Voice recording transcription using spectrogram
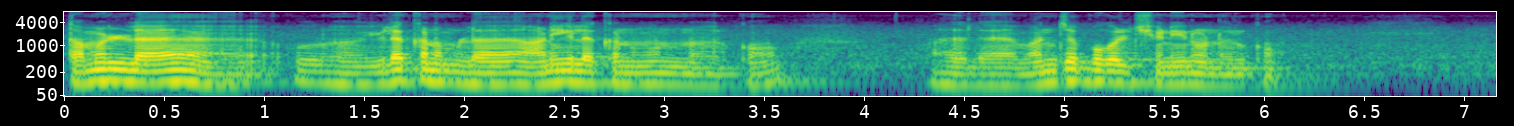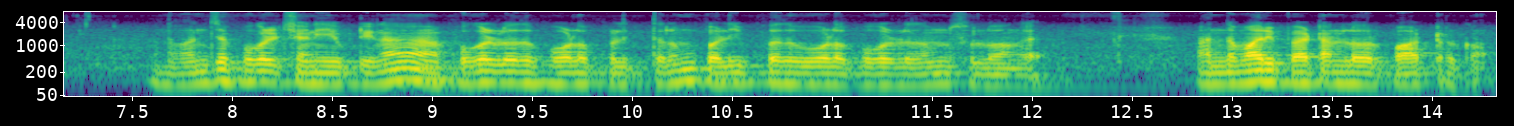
தமிழில் ஒரு இலக்கணமில் அணி இலக்கணம்னு ஒன்று இருக்கும். அதில் வஞ்ச புகழ்ச்சனின்னு ஒன்று இருக்கும். அந்த வஞ்ச புகழ்ச்சனி எப்படின்னா புகழ்வது போல பழித்தலும் பழிப்பது போல புகழ்வதும்னு சொல்லுவாங்க. அந்த மாதிரி பேட்டர்னில் ஒரு பாட்டு இருக்கும்.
